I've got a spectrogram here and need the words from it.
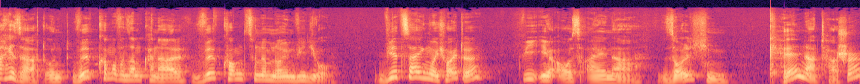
Tag gesagt und willkommen auf unserem Kanal, willkommen zu einem neuen Video. Wir zeigen euch heute, wie ihr aus einer solchen Kellnertasche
